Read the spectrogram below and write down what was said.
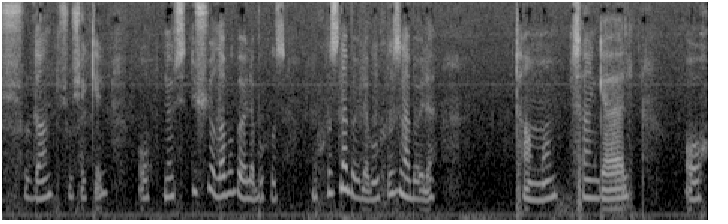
Şuradan şu şekil. Oh nasıl düşüyor la bu böyle bu hız. Bu hız ne böyle bu hız ne böyle. Tamam sen gel. Oh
